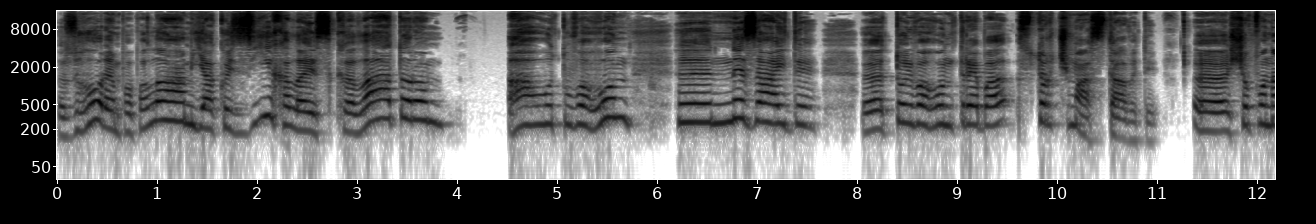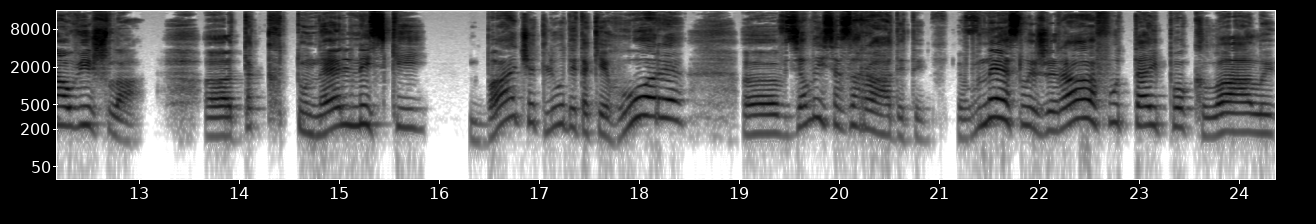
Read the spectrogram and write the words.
З горем пополам якось з'їхала ескалатором, а от у вагон е, не зайде. Е, той вагон треба з торчма ставити, е, щоб вона увійшла. Е, так тунель низький. Бачать люди таке горе, взялися зарадити, внесли жирафу та й поклали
